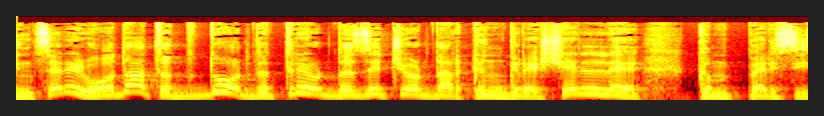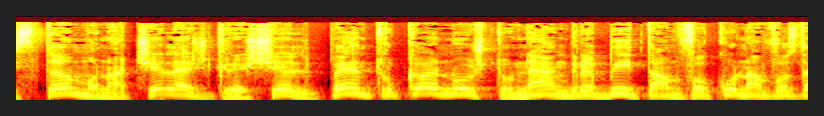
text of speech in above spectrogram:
înțeleg, o dată, de două ori, de trei ori, de zece ori, dar când greșelile, când persistăm în aceleași greșeli, pentru că, nu știu, ne-am grăbit, am făcut, n-am fost...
